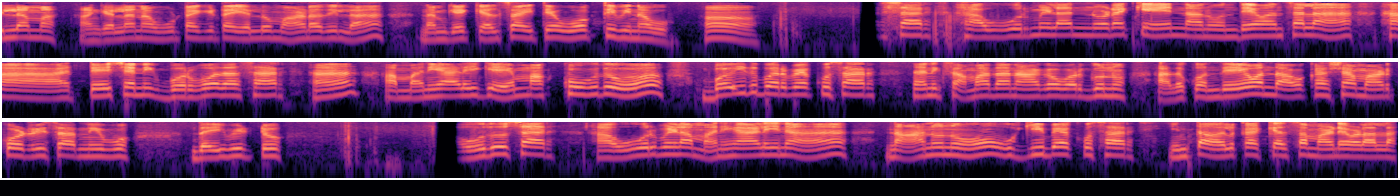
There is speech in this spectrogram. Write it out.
ಇಲ್ಲಮ್ಮ ಹಂಗೆಲ್ಲ ನಾವು ಊಟ ಗೀಟ ಎಲ್ಲೂ ಮಾಡೋದಿಲ್ಲ. ನಮಗೆ ಕೆಲಸ ಐತೆ ಹೋಗ್ತೀವಿ ನಾವು. ಹಾಂ. ಸರ್ ಆ ಊರ್ಮಿಳನ್ ನೋಡಕ್ಕೆ ನಾನು ಒಂದೇ ಒಂದ್ಸಲ ಸ್ಟೇಷನಿಗೆ ಬರ್ಬೋದಾ ಸರ್? ಆ ಮನೆಯಾಳಿಗೆ ಮಕ್ಕುವುದು ಬೈದು ಬರಬೇಕು ಸರ್. ನನಗೆ ಸಮಾಧಾನ ಆಗೋವರ್ಗುನು. ಅದಕ್ಕೊಂದೇ ಒಂದು ಅವಕಾಶ ಮಾಡಿಕೊಡ್ರಿ ಸರ್ ನೀವು. ದಯವಿಟ್ಟು. ಹೌದು ಸರ್ ಆ ಊರ್ಮಿಳ ಮನೆಯಾಳಿನ ನಾನು ಉಗಿಬೇಕು ಸರ್. ಇಂಥ ಅಲ್ಕ ಕೆಲಸ ಮಾಡೇವಳಲ್ಲ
